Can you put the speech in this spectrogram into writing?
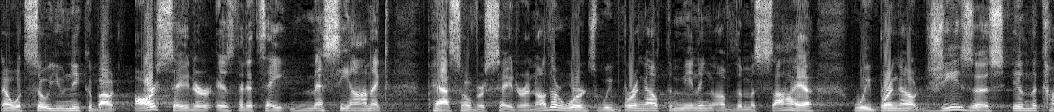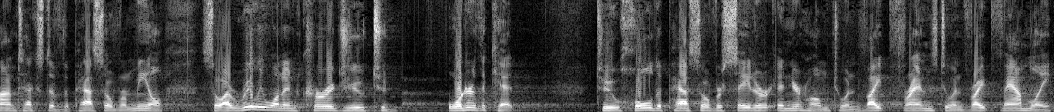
Now, what's so unique about our Seder is that it's a messianic Passover Seder. In other words, we bring out the meaning of the Messiah, we bring out Jesus in the context of the Passover meal. So, I really want to encourage you to order the kit, to hold a Passover Seder in your home, to invite friends, to invite family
